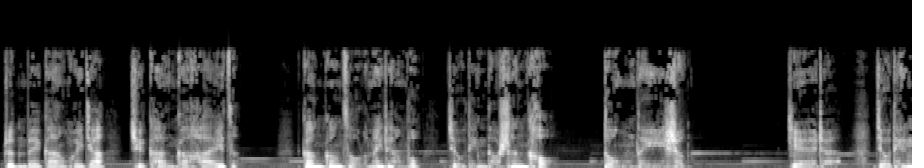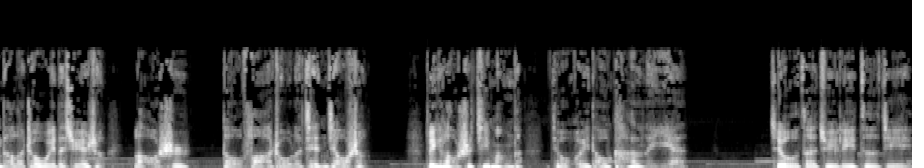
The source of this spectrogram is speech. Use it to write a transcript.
准备赶回家去看看孩子。刚刚走了没两步，就听到身后“咚”的一声，接着就听到了周围的学生、老师都发出了尖叫声。李老师急忙的就回头看了一眼，就在距离自己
